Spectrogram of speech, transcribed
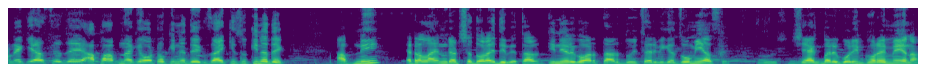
অনেকে আছে যে আপা আপনাকে অটো কিনে দেখ যাই কিছু কিনে দেখ। আপনি একটা লাইন গার্ড সে ধরাই দিবে। তার টিনের ঘর তার দুই চার বিঘা জমি আছে। সে একবারে গরিব ঘরে মেয়ে না।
